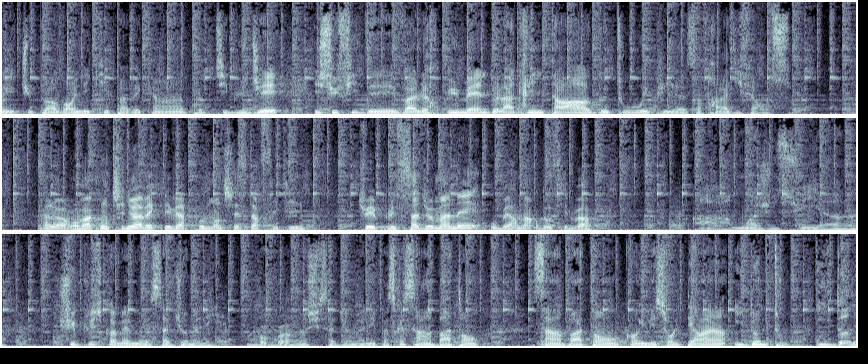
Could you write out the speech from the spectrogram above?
et tu peux avoir une équipe avec un plus petit budget. Il suffit des valeurs humaines, de la grinta, de tout et puis euh, ça fera la différence. Alors, on va continuer avec Liverpool-Manchester City. Tu es plus Sadio Mané ou Bernardo Silva? Ah, moi je suis, euh, je suis plus quand même euh, Sadio Mané. Ouais, Pourquoi? Moi je suis Sadio Mané parce que c'est un battant. C'est un battant quand il est sur le terrain, il donne tout. Il donne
